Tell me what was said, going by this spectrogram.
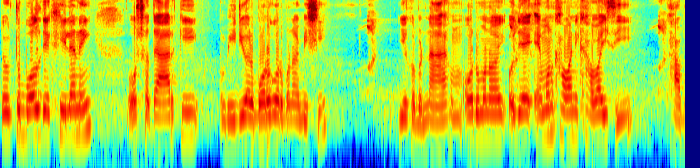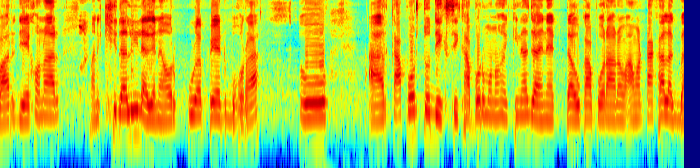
তো একটু বল দিয়ে নেই, ওর সাথে আর কি ভিডিও আর বড় করব না বেশি ইয়ে করবে। না, এখন ওর মনে হয় ওই যে এমন খাওয়ানি খাওয়াইছি, খাবার যে এখন আর মানে খিদালি লাগে না, ওর পুরা পেট ভরা। তো আর কাপড় তো দেখছি, কাপড় মনে হয় কিনা যায় না একটাও কাপড়, আর আমার টাকা লাগবে,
